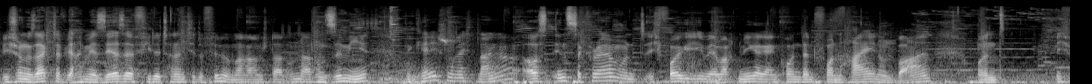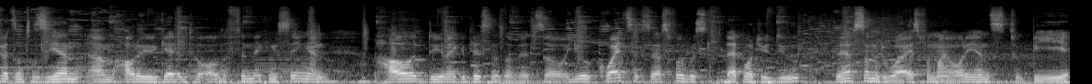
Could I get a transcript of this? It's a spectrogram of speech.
Wie ich schon gesagt habe, wir haben hier sehr, sehr viele talentierte Filmemacher am Start, unter anderem Zimy. Den kenne ich schon recht lange aus Instagram und ich folge ihm. Er macht mega geilen Content von Haien und Walen. Und mich würde es interessieren, um, how do you get into all the filmmaking thing and how do you make a business of it? So you're quite successful with that what you do. Do you have some advice for my audience to be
